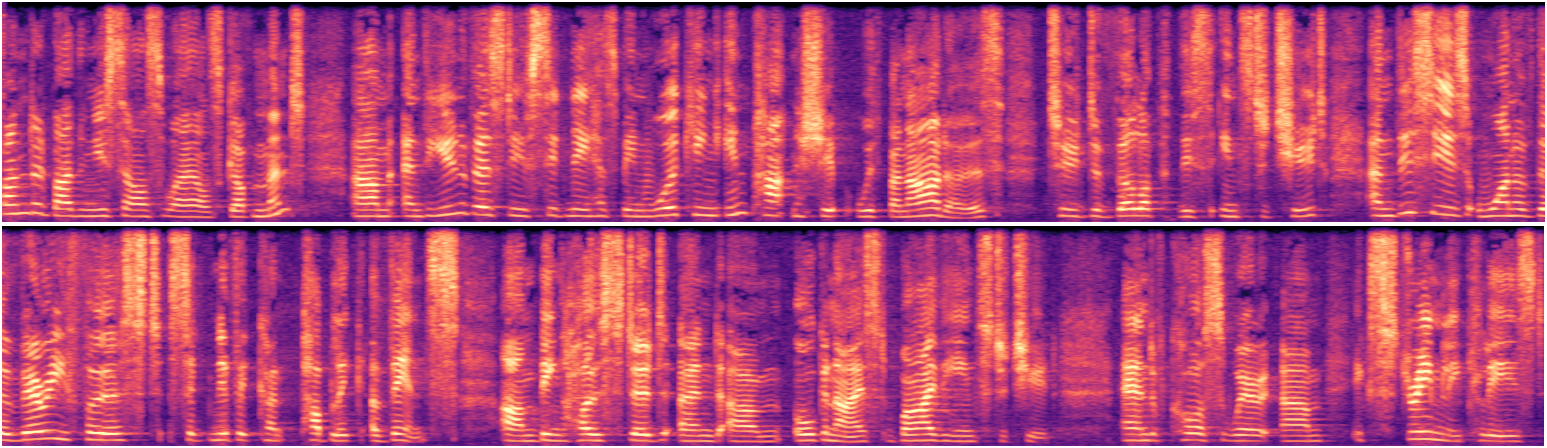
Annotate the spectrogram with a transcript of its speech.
funded by the New South Wales Government, um, and the University of Sydney has been working in partnership with Barnardos to develop this institute. And this is one of the very first significant public events um, being hosted and um, organised by the institute. And of course, we're um, extremely pleased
